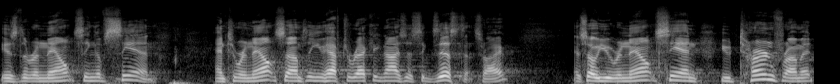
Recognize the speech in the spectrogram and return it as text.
is the renouncing of sin. And to renounce something, you have to recognize its existence, right? And so you renounce sin, you turn from it,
